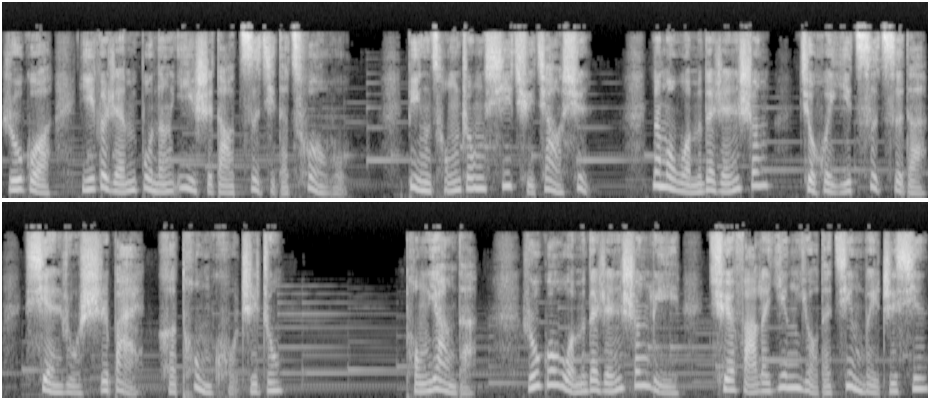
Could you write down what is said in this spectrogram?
如果一个人不能意识到自己的错误，并从中吸取教训，那么我们的人生就会一次次的陷入失败和痛苦之中。同样的，如果我们的人生里缺乏了应有的敬畏之心，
